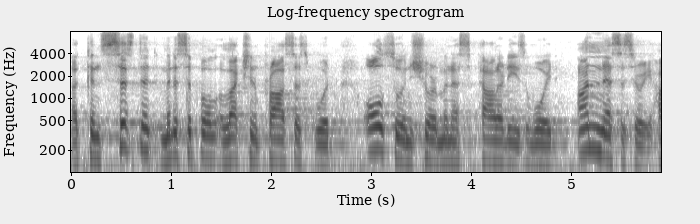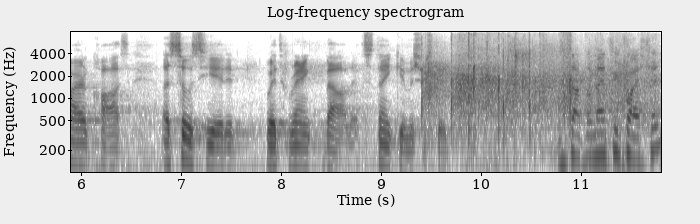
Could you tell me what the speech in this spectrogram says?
A consistent municipal election process would also ensure municipalities avoid unnecessary higher costs associated with ranked ballots. Thank you, Mr. Speaker. Supplementary question.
